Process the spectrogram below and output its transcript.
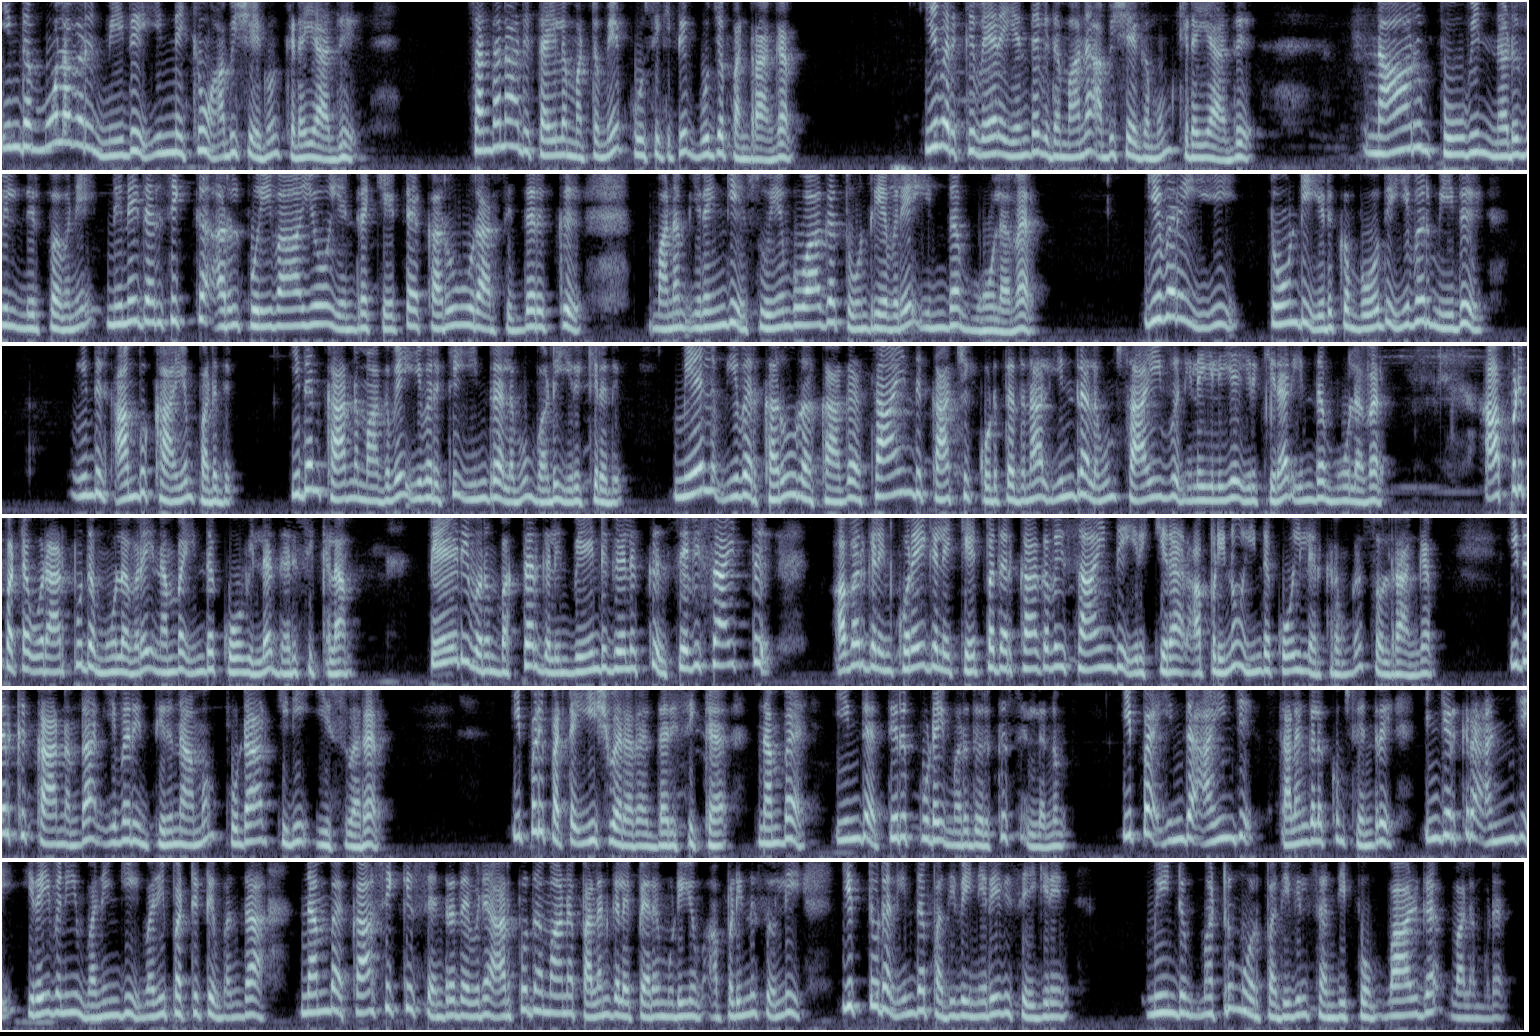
இந்த மூலவரின் மீது இன்னைக்கும் அபிஷேகம் கிடையாது. சந்தனாதி தைலம் மட்டுமே பூசிக்கிட்டு பூஜை பண்றாங்க. இவருக்கு வேற எந்த விதமான அபிஷேகமும் கிடையாது. நாரும் பூவின் நடுவில் நிற்பவனே நினைதரிசிக்க அருள் புரிவாயோ என்ற கேட்ட கருவூரார் சித்தருக்கு மனம் இறங்கி சுயம்புவாக தோன்றியவரே இந்த மூலவர். இவரை தோண்டி எடுக்கும்போது இவர் மீது இந்த அம்பு காயம் படுது. இதன் காரணமாகவே இவருக்கு இன்றளவும் வடு இருக்கிறது. மேலும் இவர் கரூரக்காக சாய்ந்து காட்சி கொடுத்ததனால் இன்றளவும் சாய்வு நிலையிலேயே இருக்கிறார் இந்த மூலவர். அப்படிப்பட்ட ஒரு அற்புத மூலவரை நம்ம இந்த கோவிலில் தரிசிக்கலாம். தேடி வரும் பக்தர்களின் வேண்டுகளுக்கு செவிசாய்த்து அவர்களின் குறைகளை கேட்பதற்காகவே சாய்ந்து இருக்கிறார் அப்படின்னும் இந்த கோயிலில் இருக்கிறவங்க சொல்றாங்க. இதற்கு காரணம்தான் இவரின் திருநாமம் புடார்கினி ஈஸ்வரர். இப்படிப்பட்ட ஈஸ்வரரை தரிசிக்க நம்ம இந்த திருப்புடை மருதூருக்கு செல்லணும். இப்ப இந்த ஐந்து ஸ்தலங்களுக்கும் சென்று இங்க இருக்கிற அஞ்சு இறைவனையும் வணங்கி வழிபட்டுட்டு வந்தா நம்ம காசிக்கு சென்றதை விட அற்புதமான பலன்களை பெற முடியும் அப்படின்னு சொல்லி இத்துடன் இந்த பதிவை நிறைவு செய்கிறேன். மீண்டும் மற்றும் ஒரு பதிவில் சந்திப்போம். வாழ்க வளமுடன்.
